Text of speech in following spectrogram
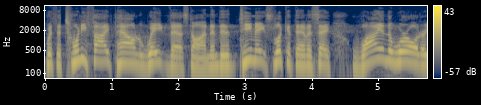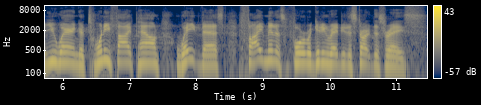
with a 25 pound weight vest on. And the teammates look at them and say, Why in the world are you wearing a 25 pound weight vest five minutes before we're getting ready to start this race?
